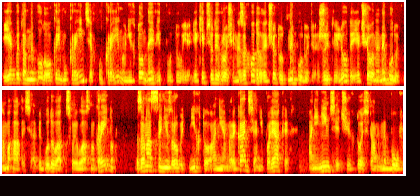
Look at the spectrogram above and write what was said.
І як би там не було, окрім українців, Україну ніхто не відбудує. Які б сюди гроші не заходили, якщо тут не будуть жити люди, якщо вони не будуть намагатися відбудувати свою власну країну, за нас це не зробить ніхто, ані американці, ані поляки, ані німці, чи хтось там не був.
